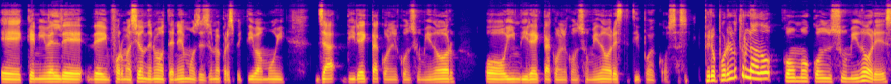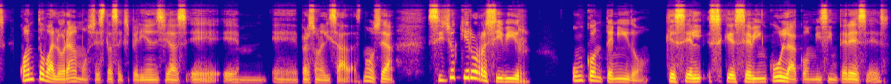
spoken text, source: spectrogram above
eh, qué nivel de, información de nuevo tenemos desde una perspectiva muy ya directa con el consumidor o indirecta con el consumidor, este tipo de cosas. Pero por el otro lado, como consumidores, ¿cuánto valoramos estas experiencias eh, em, eh, personalizadas? ¿no? O sea, si yo quiero recibir un contenido que se, que se vincula con mis intereses,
